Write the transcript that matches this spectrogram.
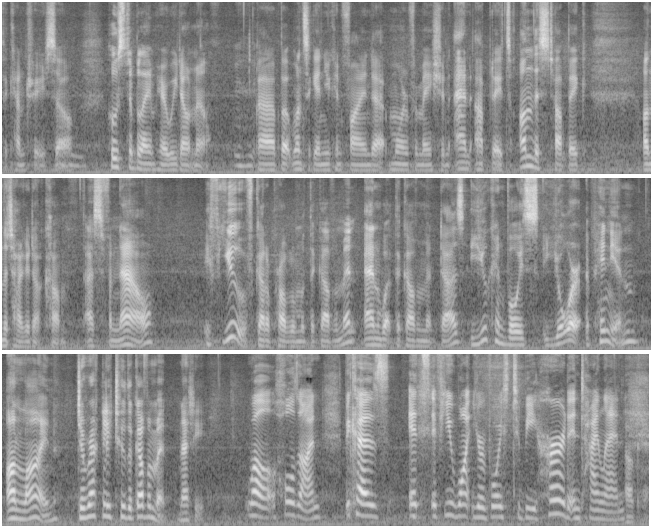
the country. So, who's to blame here? We don't know. Uh, but once again, you can find uh, more information and updates on this topic on thethaiger.com. As for now, if you've got a problem with the government and what the government does, you can voice your opinion online directly to the government, Natty. Well, hold on, because it's if you want your voice to be heard in Thailand. Okay.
